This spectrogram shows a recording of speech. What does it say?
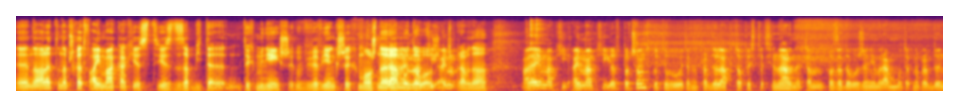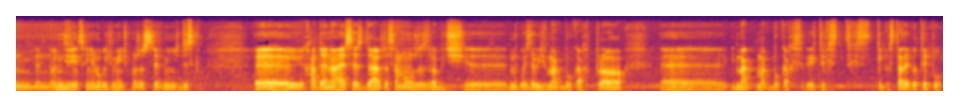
E, no ale to na przykład w iMacach jest, jest zabite tych mniejszych, we większych można Ale ramu iMaki- dołożyć, iM- prawda? Ale iMaki, iMaki od początku to były tak naprawdę laptopy stacjonarne, tam poza dołożeniem RAMu tak naprawdę no, nic więcej nie mogłeś wymienić, możesz sobie wymienić dysk e, HD na SSD, ale to samo możesz zrobić, e, mogłeś zrobić w MacBookach Pro i Mac, MacBookach tych, tego starego typu,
